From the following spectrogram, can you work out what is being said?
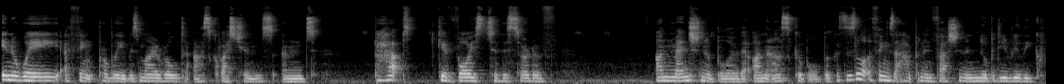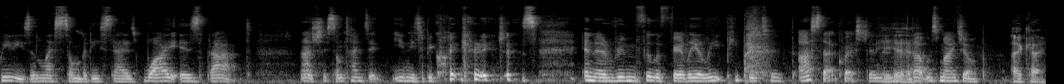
In a way, I think probably it was my role to ask questions and perhaps give voice to the sort of unmentionable or the unaskable because there's a lot of things that happen in fashion and nobody really queries unless somebody says, Why is that? And actually, sometimes it, you need to be quite courageous in a room full of fairly elite people to ask that question. And yeah. that was my job. Okay,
